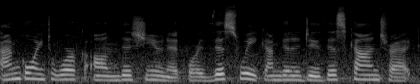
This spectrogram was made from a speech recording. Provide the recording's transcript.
I'm going to work on this unit or this week I'm going to do this contract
